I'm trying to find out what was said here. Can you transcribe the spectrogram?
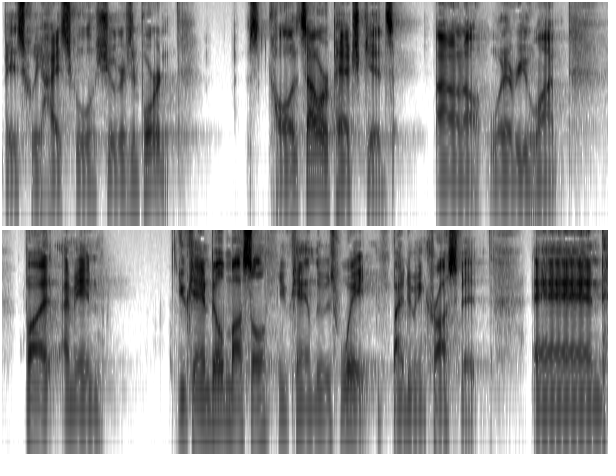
basically high school. Sugar is important. Call it Sour Patch Kids. I don't know, whatever you want. But I mean, you can build muscle, you can lose weight by doing CrossFit. And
